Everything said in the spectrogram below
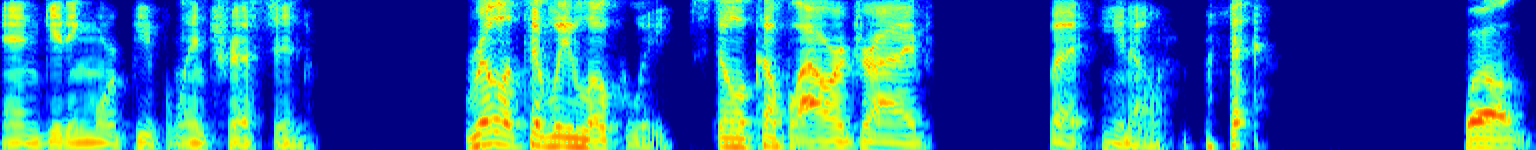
and getting more people interested, relatively locally. Still a couple hour drive, but you know. well,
